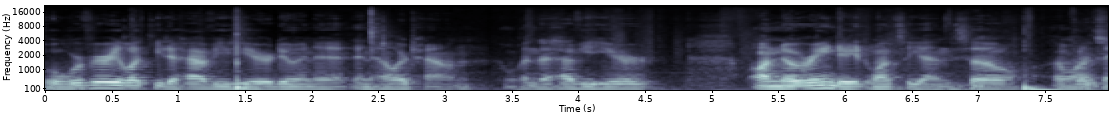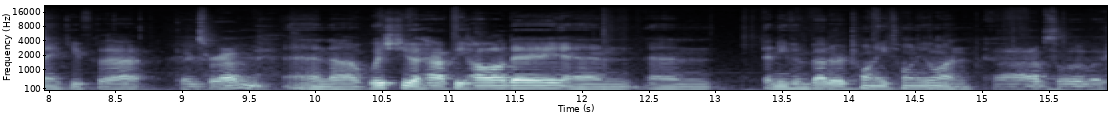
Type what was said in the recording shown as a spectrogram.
Well, we're very lucky to have you here doing it in Hellertown, and to have you here on No Rain Date once again. So I Oh, want to thank you for that, Thanks for having me. and uh, wish you a happy holiday and and an even better 2021. Uh, absolutely,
